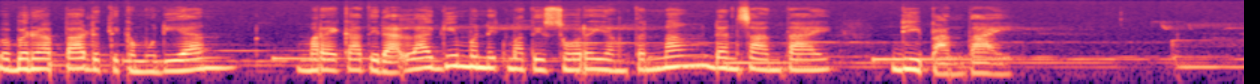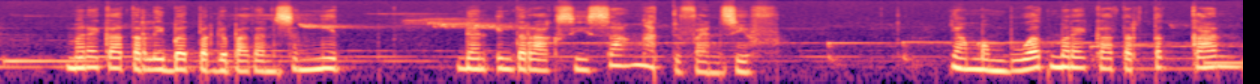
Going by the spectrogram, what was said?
Beberapa detik kemudian, mereka tidak lagi menikmati sore yang tenang dan santai di pantai. Mereka terlibat perdebatan sengit dan interaksi sangat defensif yang membuat mereka tertekan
